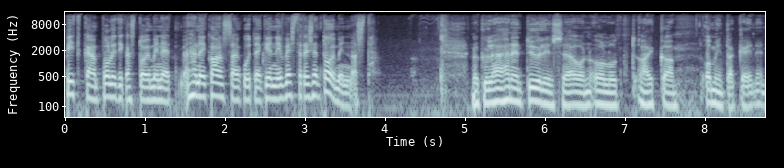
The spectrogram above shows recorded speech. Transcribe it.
pitkään politiikassa toimineet hänen kanssaan kuitenkin niin Westerisen toiminnasta? No kyllähän hänen tyylinsä on ollut aika omintakeinen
